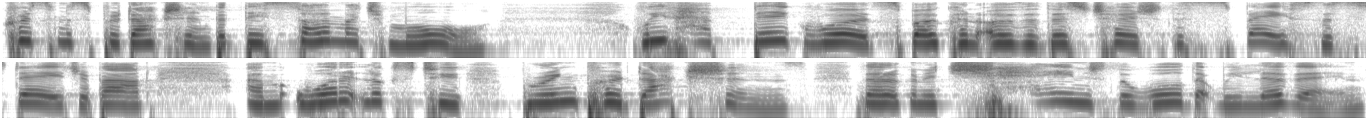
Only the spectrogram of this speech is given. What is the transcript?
Christmas production, but there's so much more. We've had big words spoken over this church, the space, the stage, about um, what it looks to bring productions that are going to change the world that we live in.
